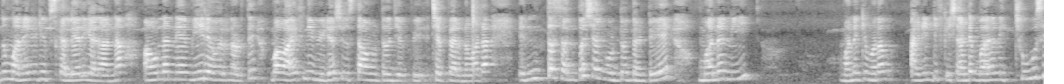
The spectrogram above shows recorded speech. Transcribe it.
నువ్వు మనీ టిప్స్కి వెళ్ళేది కదా అన్న. అవునన్నే మీరు ఎవరైనా అడిగితే మా వైఫ్ నీ వీడియోస్ చూస్తూ ఉంటుందని చెప్పి చెప్పారనమాట ఎంత సంతోషంగా ఉంటుందంటే మనని మనకి మనం ఐడెంటిఫికేషన్ అంటే మనల్ని చూసి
